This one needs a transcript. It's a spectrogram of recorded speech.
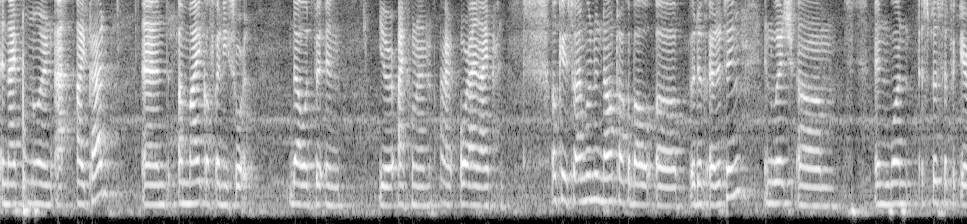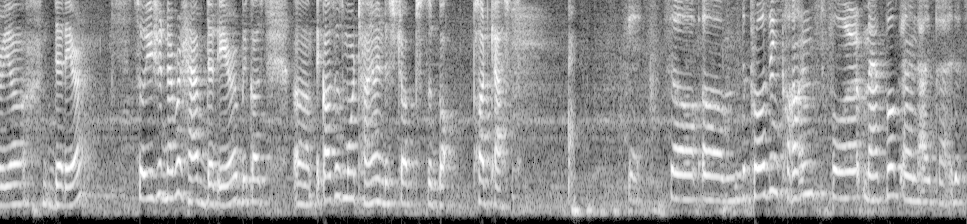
an iPhone or an i- iPad and a mic of any sort that would fit in your iPhone and, or an iPad. Okay, so I'm going to now talk about a bit of editing, in which um, in one specific area, dead air. So you should never have dead air because um, it causes more time and disrupts the bo- podcast. Okay, so um, the pros and cons for MacBook and iPad.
